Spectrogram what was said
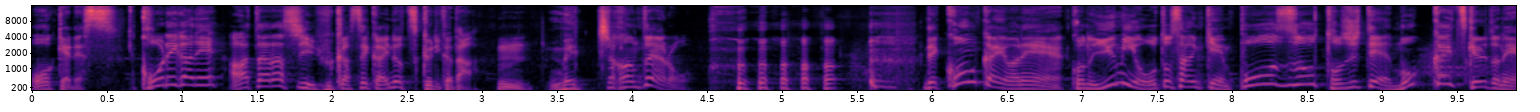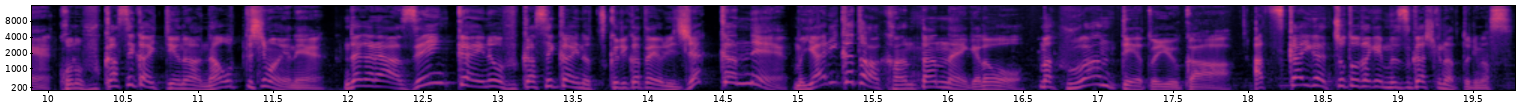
OK です。これがね、新しい孵化世界の作り方。うん。めっちゃ簡単やろで、今回はね、この弓を落とさんけん、ポーズを閉じて、もう一回つけるとね、この孵化世界っていうのは治ってしまうよね。だから、前回の孵化世界の作り方より若干ね、まあ、やり方は簡単なんやけど、まあ、不安定というか、扱いがちょっとだけ難しくなっております。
